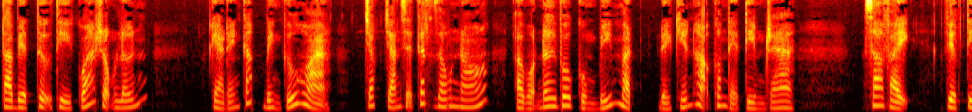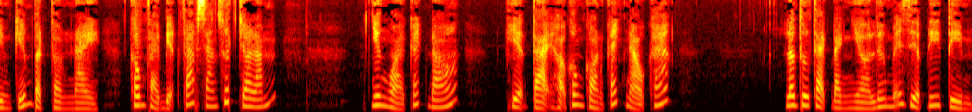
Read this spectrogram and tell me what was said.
Tòa biệt thự thì quá rộng lớn. Kẻ đánh cắp bình cứu hỏa chắc chắn sẽ cất giấu nó ở một nơi vô cùng bí mật để khiến họ không thể tìm ra do vậy, việc tìm kiếm vật phẩm này không phải biện pháp sáng suốt cho lắm. Nhưng ngoài cách đó, hiện tại họ không còn cách nào khác. Lâm thu thạch đành nhờ lương mễ diệp đi tìm,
